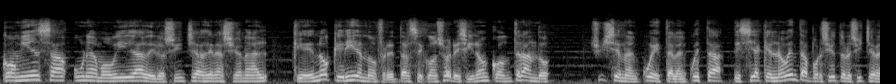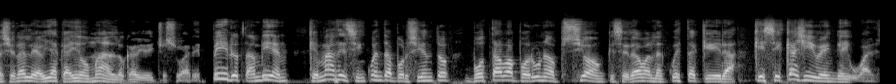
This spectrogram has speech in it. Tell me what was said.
comienza una movida de los hinchas de Nacional que no queriendo enfrentarse con Suárez, sino encontrando yo hice una encuesta, la encuesta decía que el 90% de los hinchas nacionales le había caído mal lo que había dicho Suárez, pero también que más del 50% votaba por una opción que se daba en la encuesta que era que se calle y venga igual.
